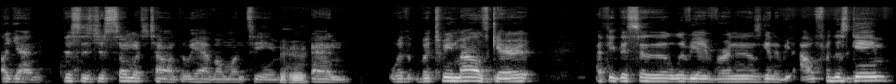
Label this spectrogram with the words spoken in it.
again, this is just so much talent that we have on one team, Mhm. and with between Myles Garrett, I think they said that Olivier Vernon is going to be out for this game.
